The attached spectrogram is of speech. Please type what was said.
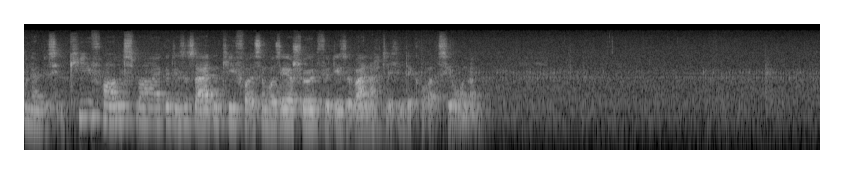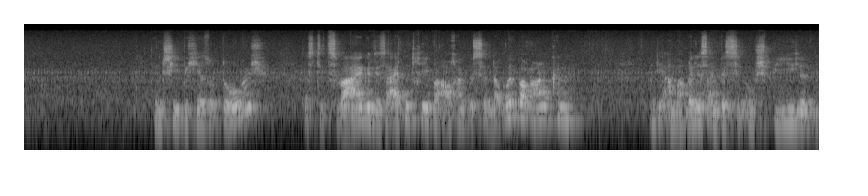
Und ein bisschen Kiefernzweige. Diese Seitenkiefer ist immer sehr schön für diese weihnachtlichen Dekorationen. Den schiebe ich hier so durch, dass die Zweige, die Seitentriebe auch ein bisschen darüber ranken und die Amaryllis ein bisschen umspielen.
